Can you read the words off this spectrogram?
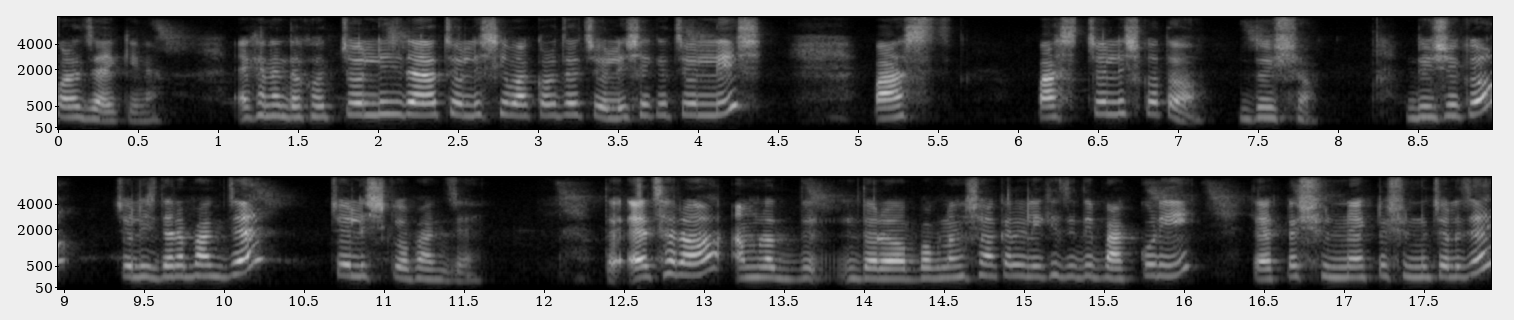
করা যায় কি না এখানে দেখো চল্লিশ দ্বারা চল্লিশকে ভাগ করা যায়, চল্লিশ একে চল্লিশ, পাঁচ পাঁচচল্লিশ কত? দুইশো। দুইশোকেও চল্লিশ দ্বারা ভাগ যায় চল্লিশকেও ভাগ যায়। তো এছাড়াও আমরা ধরো ভগ্নাংশ আকারে লিখে যদি ভাগ করি, তো একটা শূন্য একটা শূন্য চলে যায়।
